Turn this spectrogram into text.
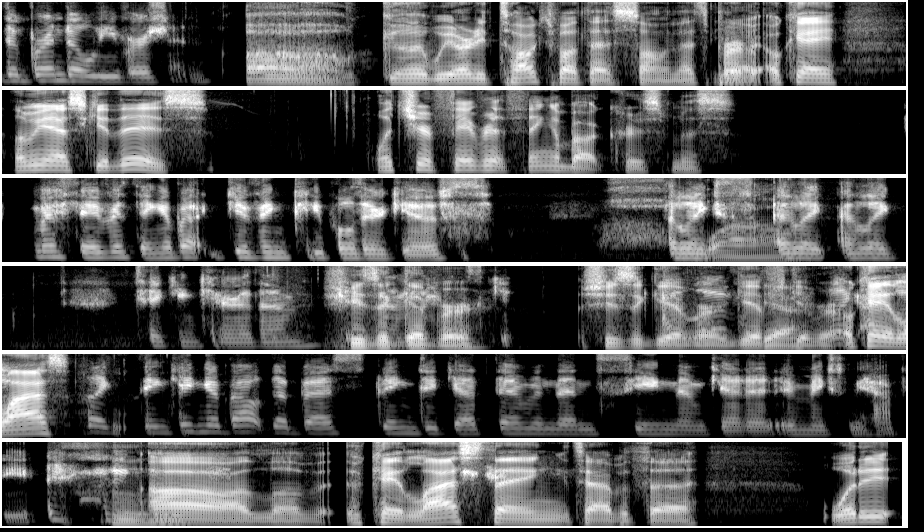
the Brenda Lee version. Oh, good. We already talked about that song. That's perfect. Okay, let me ask you this: What's your favorite thing about Christmas? My favorite thing about giving people their gifts. I like wow. I like I like taking care of them. She's a them giver. She's a giver, love- gift Yeah. giver. Like, Okay, love, last. Like thinking about the best thing to get them and then seeing them get it, it makes me happy. Mhm. Oh, I love it. Okay, last thing, Tabitha. What it?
